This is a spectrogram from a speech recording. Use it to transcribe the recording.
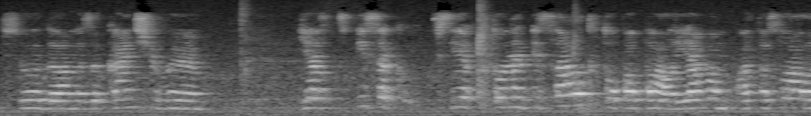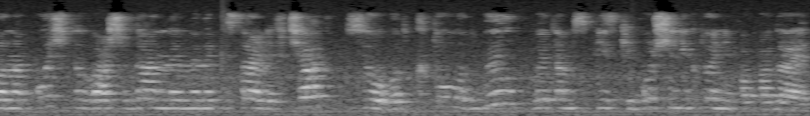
Все, да, мы заканчиваем. Я список всех, кто написал, кто попал, я вам отослала на почту, ваши данные мы написали в чат. Все, вот кто вот был в этом списке, больше никто не попадает.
